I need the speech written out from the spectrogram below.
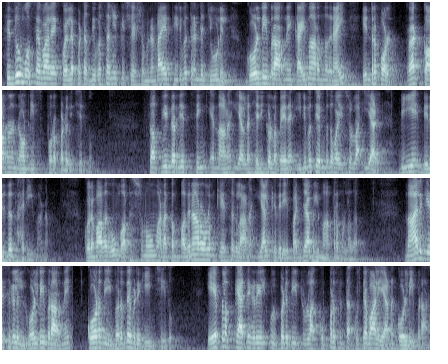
സിദ്ധു മോസേവാലെ കൊല്ലപ്പെട്ട ദിവസങ്ങൾക്ക് ശേഷം രണ്ടായിരത്തി ഇരുപത്തിരണ്ട് ജൂണിൽ ഗോൾഡി ബ്രാറിനെ കൈമാറുന്നതിനായി ഇന്റർപോൾ റെഡ് കോർണർ നോട്ടീസ് പുറപ്പെടുവിച്ചിരുന്നു. സത്വീന്ദർജിത് സിംഗ് എന്നാണ് ഇയാളുടെ ശരിക്കുള്ള പേര്. ഇരുപത്തിയൊൻപത് വയസ്സുള്ള ഇയാൾ ബി എ ബിരുദധാരിയുമാണ്. കൊലപാതകവും വധശ്രമവും അടക്കം പതിനാറോളം കേസുകളാണ് ഇയാൾക്കെതിരെ പഞ്ചാബിൽ മാത്രമുള്ളത്. നാല് കേസുകളിൽ ഗോൾഡി ബ്രാറിനെ കോടതി വെറുതെ വിടുകയും ചെയ്തു. എ പ്ലസ് കാറ്റഗറിയിൽ ഉൾപ്പെടുത്തിയിട്ടുള്ള കുപ്രസിദ്ധ കുറ്റവാളിയാണ് ഗോൾഡി ബ്രാർ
